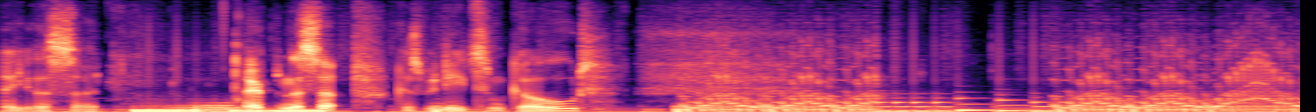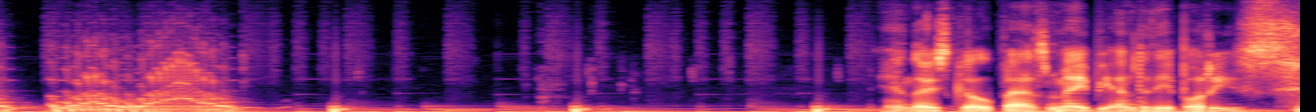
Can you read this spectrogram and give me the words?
The other side. Open this up because we need some gold. And those gold bars may be under their bodies.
